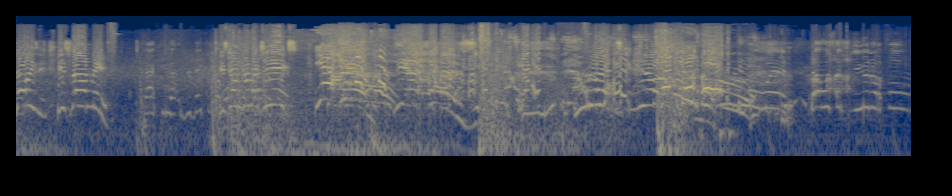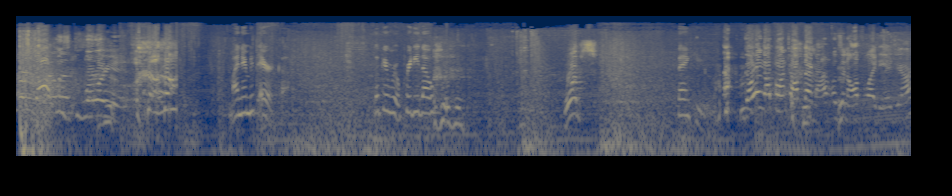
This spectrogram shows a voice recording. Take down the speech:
No, he's he's found me. Jack, you, uh, you're making He's whole going for my thing cheeks. Yeah. Yes! Let's go. win. That was a beautiful win. That was glorious. My name is Erica. Looking real pretty though. Whoops. Thank you. Going up on top of that mountain was an awful idea, Jack.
